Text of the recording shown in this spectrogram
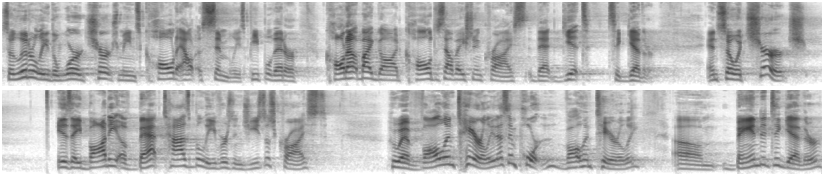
So, literally, the word church means called out assemblies, people that are called out by God, called to salvation in Christ, that get together. And so a church is a body of baptized believers in Jesus Christ who have voluntarily, that's important, voluntarily, um, banded together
